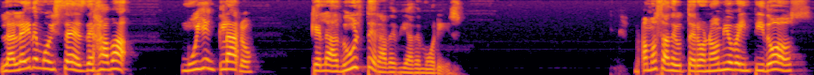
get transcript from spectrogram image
La ley de Moisés dejaba muy en claro que la adúltera debía de morir. Vamos a Deuteronomio 22,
